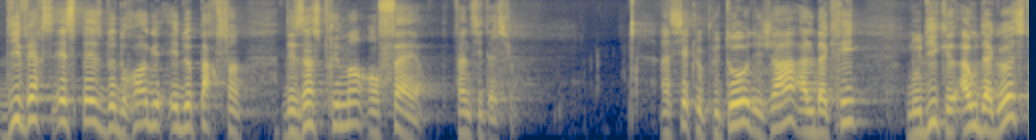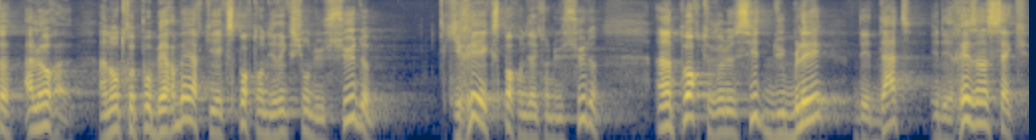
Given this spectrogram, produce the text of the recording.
diverses espèces de drogues et de parfums, des instruments en fer. Fin de citation. Un siècle plus tôt, déjà, Al-Bakri nous dit que Aoudagost, alors un entrepôt berbère qui exporte en direction du sud, qui réexporte en direction du sud, importe, je le cite, du blé, des dattes et des raisins secs,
